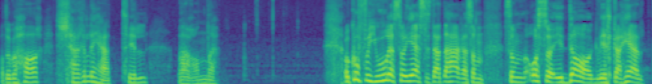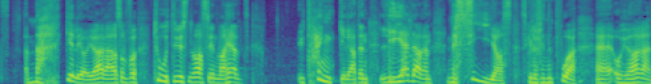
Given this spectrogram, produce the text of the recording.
at dere har kjærlighet til hverandre. Og Hvorfor gjorde så Jesus dette her, som, som også i dag virker helt merkelig å gjøre? og Som for 2000 år siden var helt utenkelig at en leder, en Messias, skulle finne på eh, å gjøre.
